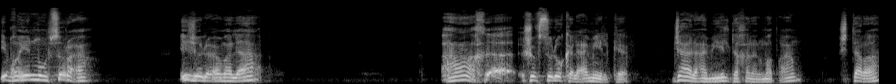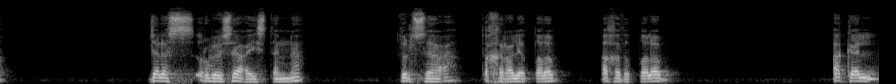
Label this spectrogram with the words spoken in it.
يبغى ينمو بسرعة. يجوا العملاء. ها شوف سلوك العميل كيف. جاء العميل دخل المطعم اشترى. جلس ربع ساعة يستنى. ثلث ساعة تأخر عليه الطلب. أخذ الطلب. أكل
